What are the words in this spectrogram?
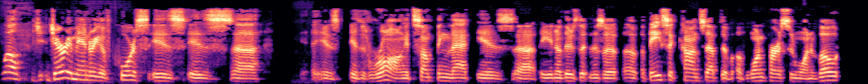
Well, g- gerrymandering, of course, is is uh, is is wrong. It's something that is, uh, you know, there's there's a, a basic concept of, of one person, one vote,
